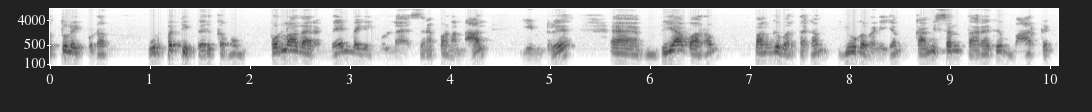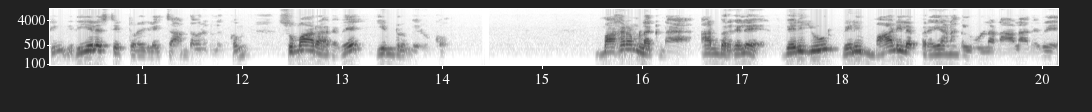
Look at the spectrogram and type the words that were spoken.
ஒத்துழைப்புடன் உற்பத்தி பெருக்கமும் பொருளாதார மேன்மையில் உள்ள சிறப்பான நாள் இன்று. வியாபாரம் பங்கு வர்த்தகம் யூக வணிகம் கமிஷன் தரகு மார்க்கெட்டிங் ரியல் எஸ்டேட் துறைகளை சார்ந்தவர்களுக்கும் சுமாராகவே இன்றும் இருக்கும். மகரம் லக்ன அன்பர்களே வெளியூர் வெளி மாநில பிரயாணங்கள் உள்ள நாளாகவே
